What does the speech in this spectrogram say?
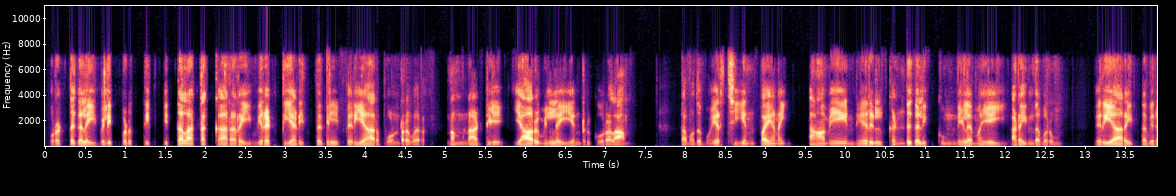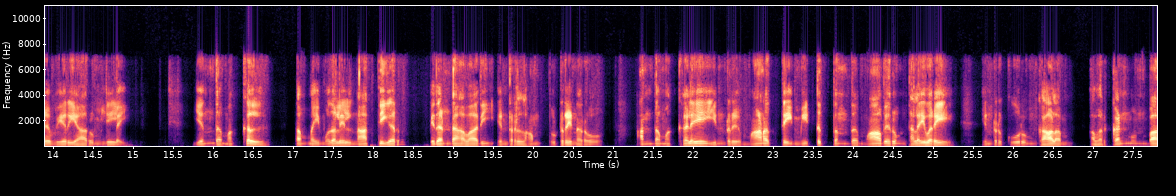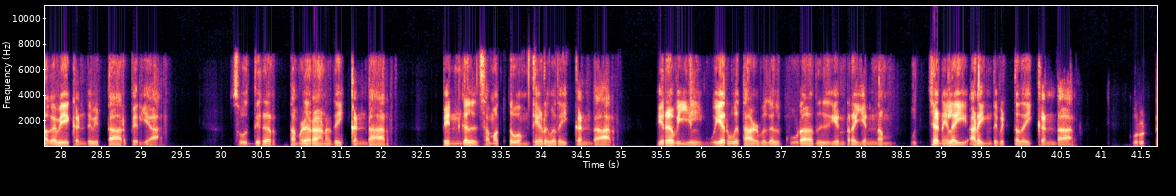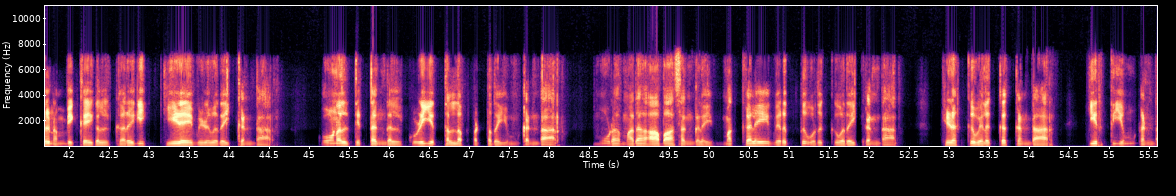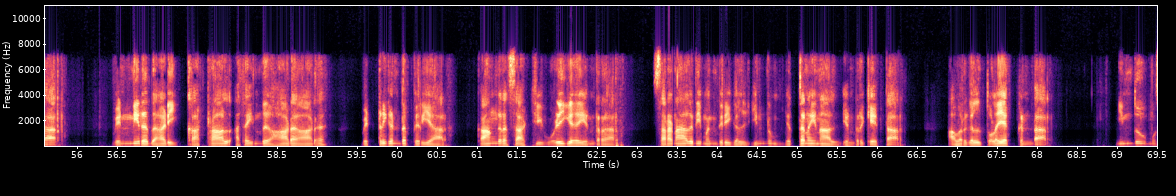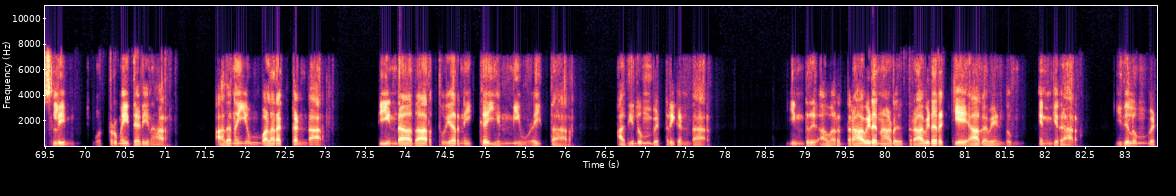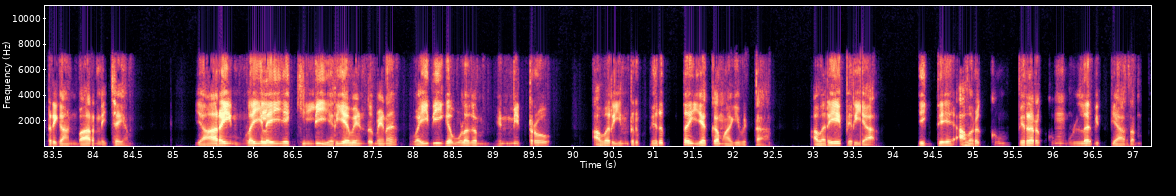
புரட்டுகளை வெளிப்படுத்தி பித்தலாட்டக்காரரை விரட்டி அடித்ததில் பெரியார் போன்றவர் நம் நாட்டில் யாருமில்லை என்று கூறலாம். தமது முயற்சியின் பயனை தாமே நேரில் கண்டுகளிக்கும் நிலைமையை அடைந்தவரும் பெரியாரை தவிர வேறு யாரும் இல்லை. எந்த மக்கள் தம்மை முதலில் நாத்திகர் விதண்டாவாதி என்றெல்லாம் தூற்றினரோ அந்த மக்களே இன்று மானத்தை மீட்டுத் தந்த மாபெரும் தலைவரே என்று கூறும் காலம் அவர் கண் முன்பாகவே கண்டுவிட்டார் பெரியார். சூத்திரர் தமிழரானதைக் கண்டார் பெண்கள் சமத்துவம் தேடுவதைக் கண்டார். பிறவியில் உயர்வு தாழ்வுகள் கூடாது என்ற எண்ணம் உச்சநிலை அடைந்து விட்டதைக் கண்டார். குருட்டு நம்பிக்கைகள் கருகி கீழே விழுவதைக் கண்டார். கோணல் திட்டங்கள் குழியில் தள்ளப்பட்டதையும் கண்டார். மூட மத ஆபாசங்களை மக்களே வெறுத்து ஒதுக்குவதைக் கண்டார். கிழக்கு வெளுக்கக் கண்டார் கீர்த்தியும் கண்டார். வெண்ணிற தாடி காற்றால் அசைந்து ஆட ஆட வெற்றி கண்ட பெரியார் காங்கிரஸ் ஆட்சி ஒழிக என்றார். சரணாகதி மந்திரிகள் இன்னும் எத்தனை நாள் என்று கேட்டார். அவர்கள் தொலையக் கண்டார். இந்து முஸ்லிம் ஒற்றுமை தேடினார். அதனையும் வளரக் கண்டார். தீண்டாதார் துயர் நீக்க எண்ணி உழைத்தார். அதிலும் வெற்றி கண்டார். இன்று அவர் திராவிட நாடு திராவிடருக்கே ஆக வேண்டும் என்கிறார். இதிலும் வெற்றி காண்பார் நிச்சயம். யாரை முளையிலேயே கிள்ளி எறிய வேண்டும் என வைதீக உலகம் எண்ணிற்றோ அவர் இன்று பெருத்த இயக்கமாகிவிட்டார். அவரே பெரியார். இஃதே அவருக்கும் பிறருக்கும் உள்ள வித்தியாசம்.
